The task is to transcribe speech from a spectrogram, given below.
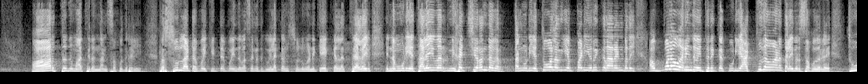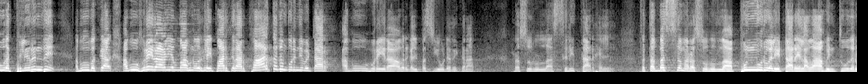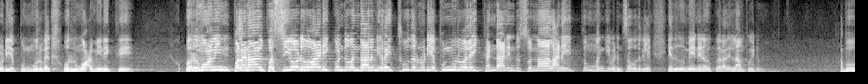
பார்த்தது மாத்திரம்தான் சகோதரர்களே. ரசூல்லாட்ட போய் கிட்ட போய் இந்த வசனத்துக்கு விளக்கம் சொல்லுங்கன்னு கேட்கல. தலை நம்முடைய தலைவர் மிகச் சிறந்தவர் தன்னுடைய தோழர் எப்படி இருக்கிறார் என்பதை அவ்வளவு அறிந்து வைத்திருக்கக்கூடிய அற்புதமான தலைவர் சகோதரர்களே. தூரத்திலிருந்து அபூபக்கா அபூ ஹுரைரா ரலியல்லாஹு அவர்களை பார்க்கிறார். பார்த்ததும் புரிந்து விட்டார். அபூ ஹுரேரா அவர்கள் பசியோடு இருக்கிறார். ரசூலுல்லா சிரித்தார்கள். தபஸ்ஸம ரசூலுல்லா புன்முறுவல் இட்டார்கள். அல்லாஹுவின் தூதருடைய புன்முறுவல். ஒரு மாமினுக்கு ஒரு முஅமின் பல நாள் பசியோடு வாடிக்கொண்டு வந்தாலும் இறை தூதரனுடைய புன்முறுவலை கண்டான் என்று சொன்னால் அனைத்தும் மங்கிவிடும் சகோதரிகளே. எதுவுமே நினைவுக்கு வராது. எல்லாம் போயிடும். அபு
